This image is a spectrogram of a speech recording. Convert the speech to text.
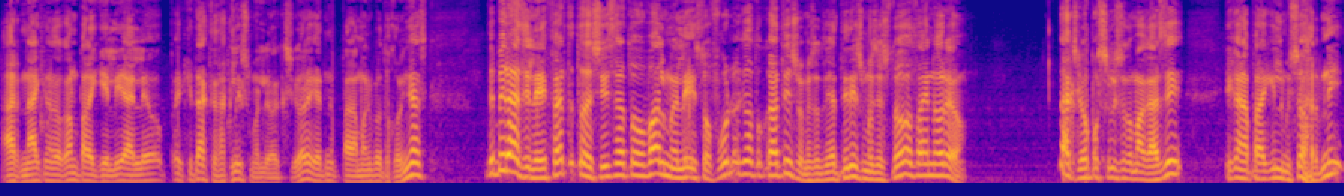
αρνάκι να το κάνουμε παραγγελία. Λέω, «Ε, κοιτάξτε, θα κλείσουμε λίγο 6 ώρα γιατί είναι παραμονή πρωτοχρονιάς. Δεν πειράζει, λέει, φέρτε το εσείς, θα το βάλουμε, λέει, στο φούρνο και θα το κρατήσουμε. Θα το διατηρήσουμε ζεστό, θα είναι ωραίο. Εντάξει, όπως κλείσω το μαγαζί, είχα να παραγγείλει μισό αρνί.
